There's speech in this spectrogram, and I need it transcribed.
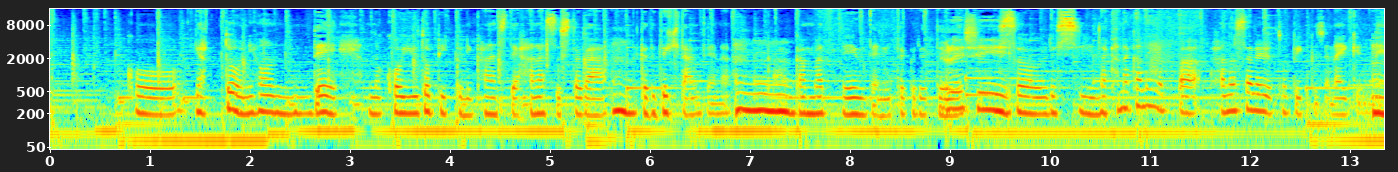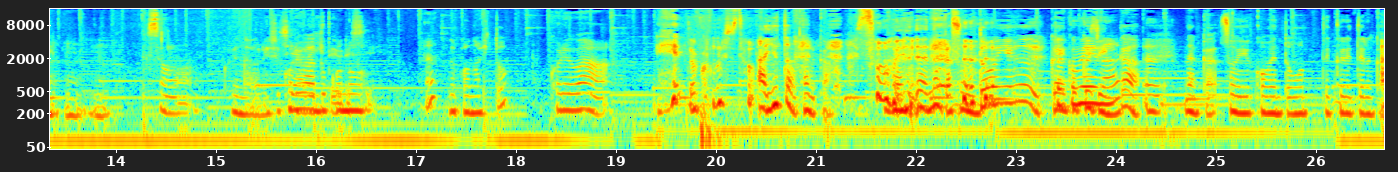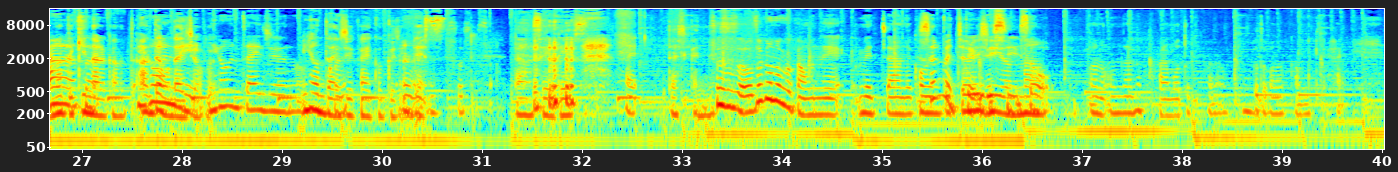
こうやっと日本であのこういうトピックに関して話す人がうん。なんか出てきたみたいな、うん頑張ってみたいに言ってくれて嬉しい。そう嬉しい。なかなかねやっぱ話されるトピックじゃないけどうんうんね、うん。そう。これのは嬉しい。これはどこのどこの人？これはえどこの人？あ言ったらわかるか。そう。いやなんかそのどういう外国人がうん。なんかそういうコメントを持ってくれてるかなって気になるかなって。あ日本にでも大丈夫。日本在住の。日本在住外国人です、うんそうそう男性です。はい。確かに。ねそうそうそう。男の子からもねめっちゃあのコメント来てそれめっちゃ嬉しいよな。そうあの女の子からも男からも男の子からも来てはい。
